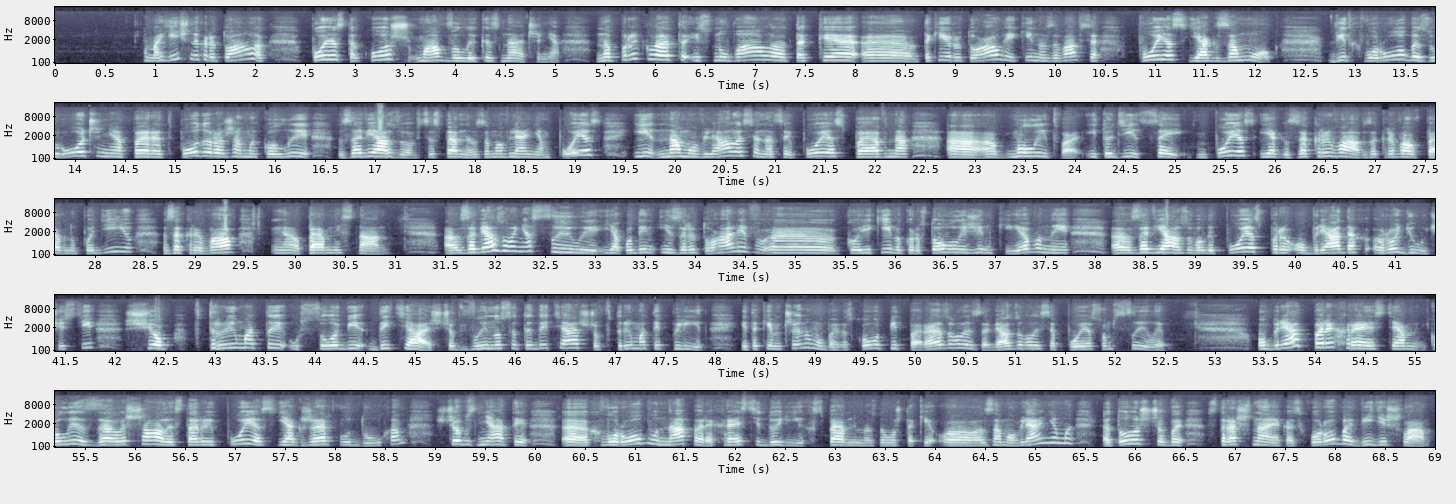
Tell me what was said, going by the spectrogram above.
В магічних ритуалах пояс також мав велике значення. Наприклад, існувало таке, е, такий ритуал, який називався пояс як замок. Від хвороби, з урочення перед подорожами, коли зав'язувався з певним замовлянням пояс і намовлялася на цей пояс певна а, а, молитва. І тоді цей пояс як закривав, закривав певну подію, закривав е, певний стан. Зав'язування сили як один із ритуалів, е, які використовували жінки. Вони е, зав'язували пояс при обрядах родючості, щоб втримати у собі дитя, щоб виносити дитя, щоб втримати плід. І таким чином обов'язково підперезували, зав'язувалися поясом сили. Обряд перехрестя, коли залишали старий пояс як жертву духам, щоб зняти е, хворобу на перехресті доріг з певними знову ж таки замовляннями для того, щоб страшна якась хвороба відійшла.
